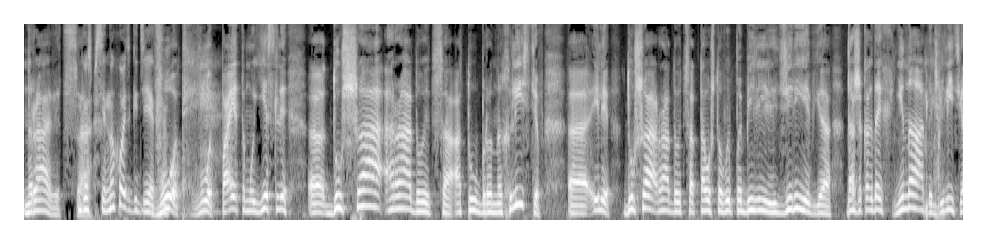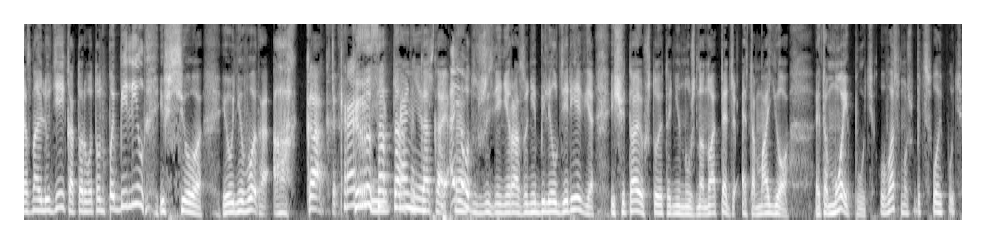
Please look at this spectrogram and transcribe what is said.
нравится. Господи, ну хоть где-то. Вот, вот. Поэтому если э, душа радуется от убранных листьев, э, или душа радуется от того, что вы побелили деревья, даже когда их не надо белить. Я знаю людей, которые вот он побелил, и все. И у него, ах, как красота какая. А я вот в жизни ни разу не белил деревья и считаю, что это не нужно. Но опять же, это мое, это мой путь. У вас может быть свой путь.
